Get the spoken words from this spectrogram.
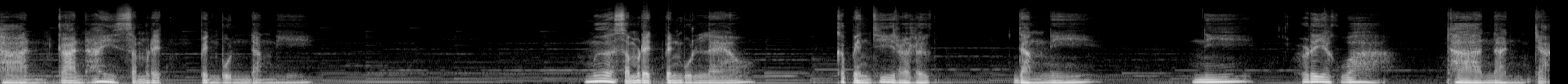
ทานการให้สำเร็จเป็นบุญดังนี้ เมื่อสำเร็จเป็นบุญแล้ว ก็เป็นที่ระลึก ดังนี้ นี้เรียกว่า ทานันจะ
